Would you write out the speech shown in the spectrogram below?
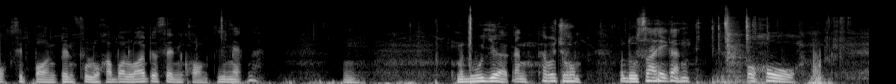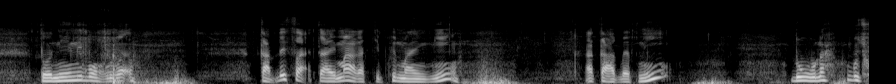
60 ปอนด์เป็นฟูโรคาร์บอน 100%ของ G-Max นะนี่มาดูเหยื่อกันท่านผู้ชม มาดูไส้กัน โอ้โห ตัวนี้นี่บอกเลยว่า กัดได้สะใจมากอะจิบขึ้นมาอย่างนี้ อากาศแบบนี้ ดูนะผู้ช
